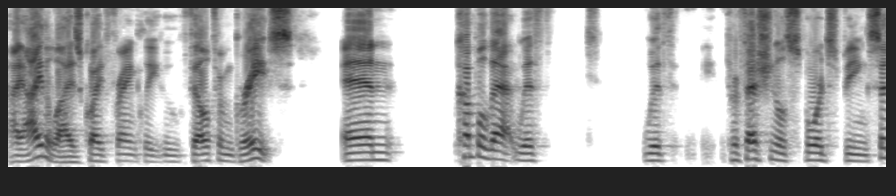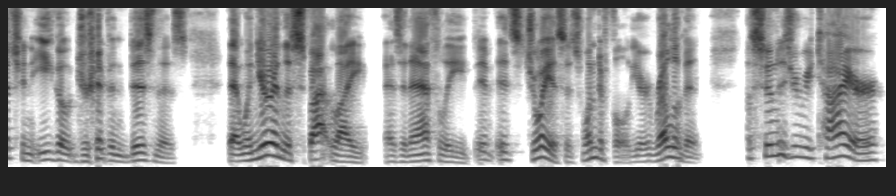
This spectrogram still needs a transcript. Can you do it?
I idolized, quite frankly, who fell from grace, and couple that with with professional sports being such an ego-driven business that when you're in the spotlight as an athlete, it, it's joyous, it's wonderful, you're relevant. As soon as you retire,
